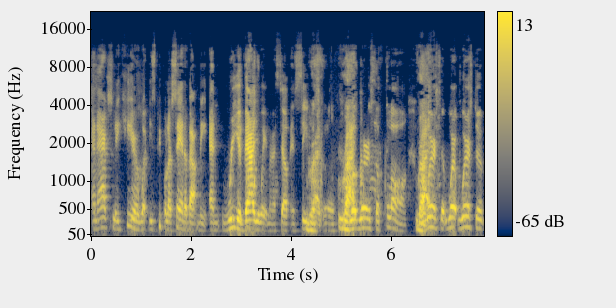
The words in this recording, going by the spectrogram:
and actually hear what these people are saying about me and reevaluate myself and see Right. Right. where- where's the flaw. Right. Where's the where, where's the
